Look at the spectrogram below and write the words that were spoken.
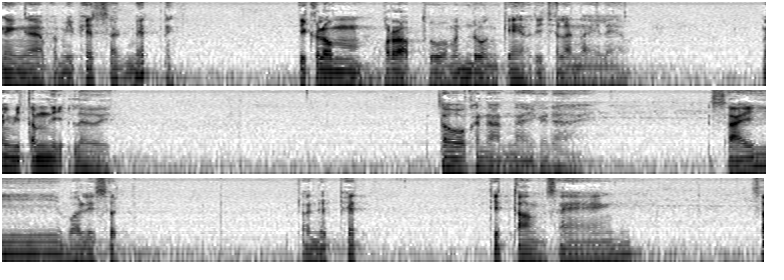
ง่ายๆว่ามีเพชรสักเม็ดหนึ่งที่กลมรอบตัวมันดวงแก้วที่จรไนแล้ว ไม่มีตำหนิเลย โตขนาดไหนก็ได้ ใสบริสุทธิ์ ประดุดเพชรที่ต้องแสง ส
